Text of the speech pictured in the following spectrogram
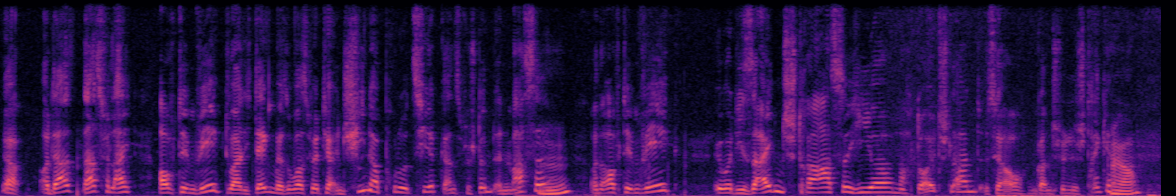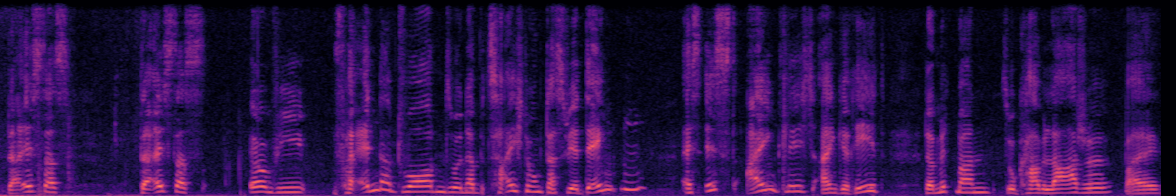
Ja, und das, das vielleicht auf dem Weg, weil ich denke mir, sowas wird ja in China produziert, ganz bestimmt in Masse. Und auf dem Weg über die Seidenstraße hier nach Deutschland, ist ja auch eine ganz schöne Strecke, Ja. da ist das, da ist das irgendwie verändert worden, so in der Bezeichnung, dass wir denken, es ist eigentlich ein Gerät, damit man so Kabellage bei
